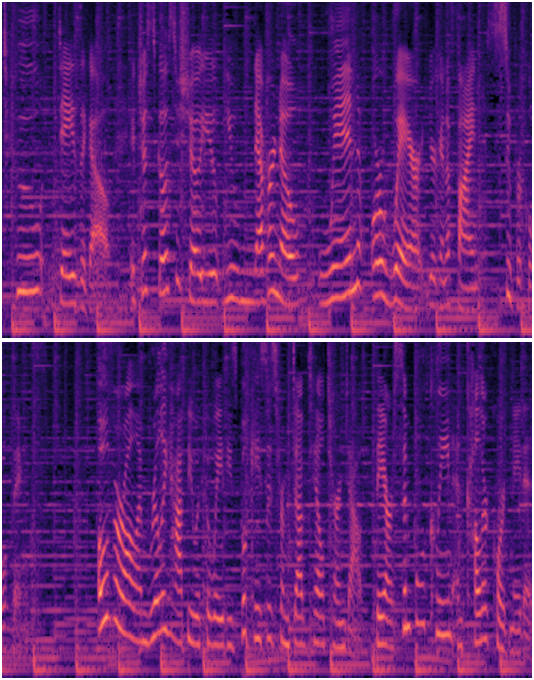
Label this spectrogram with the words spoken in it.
two days ago. It just goes to show you, you never know when or where you're gonna find super cool things. Overall, I'm really happy with the way these bookcases from Dovetail turned out. They are simple, clean, and color coordinated.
